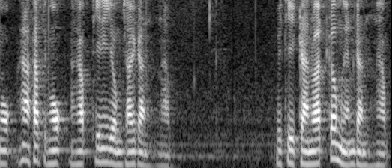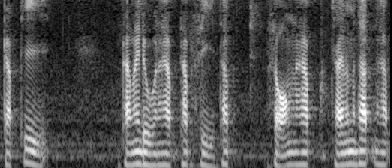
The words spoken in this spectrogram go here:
16 5ทับ16 นะครับ ที่นิยมใช้กันนะครับ วิธีการวัดก็เหมือนกันนะครับ กับที่ทำให้ดูนะครับ ทับ4ทับ2นะครับ ใช้ไม้บรรทัดนะครับ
